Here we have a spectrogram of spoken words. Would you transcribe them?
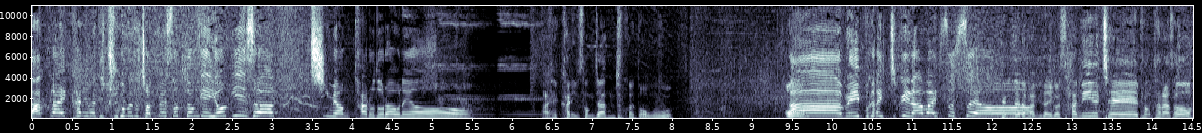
아까 헤카림한테 죽으면서 점멸 썼던 게 여기서 치명타로 돌아오네요 아 헤카림 성장 도가 너무. 어? 아 wave가 이쪽에 남아 있었어요 끝내러 갑니다. 이거 3일째 평타라서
